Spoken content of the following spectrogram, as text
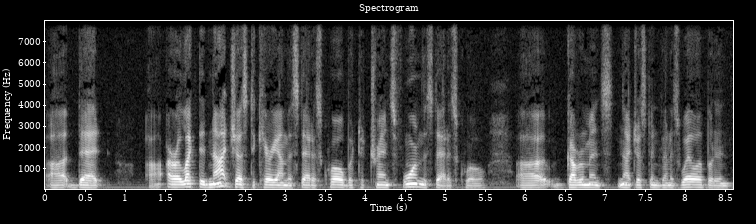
uh, that uh, are elected not just to carry on the status quo, but to transform the status quo uh, governments, not just in Venezuela, but in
